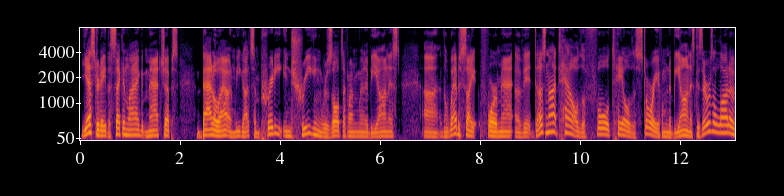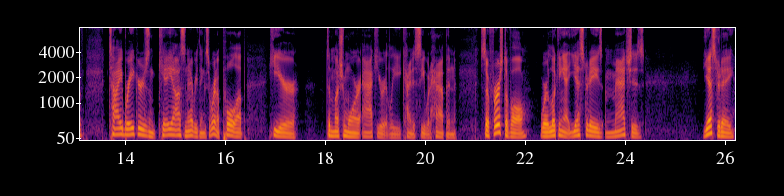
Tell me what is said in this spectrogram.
Yesterday, the second leg matchups battle out, and we got some pretty intriguing results, if I'm going to be honest. Uh, the website format of it does not tell the full tale of the story, if I'm going to be honest, because there was a lot of tiebreakers and chaos and everything. So we're going to pull up here to much more accurately kind of see what happened. So, first of all, we're looking at yesterday's matches. Yesterday,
